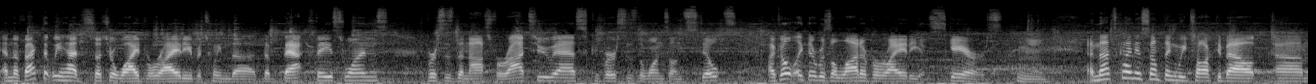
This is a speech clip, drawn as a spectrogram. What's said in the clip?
And the fact that we had such a wide variety between the the bat face ones versus the Nosferatu esque versus the ones on stilts, I felt like there was a lot of variety of scares. Hmm. And that's kind of something we talked about um,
